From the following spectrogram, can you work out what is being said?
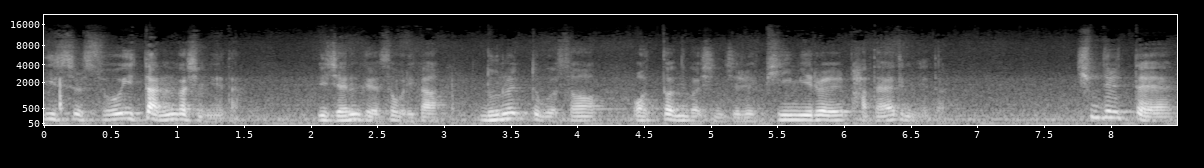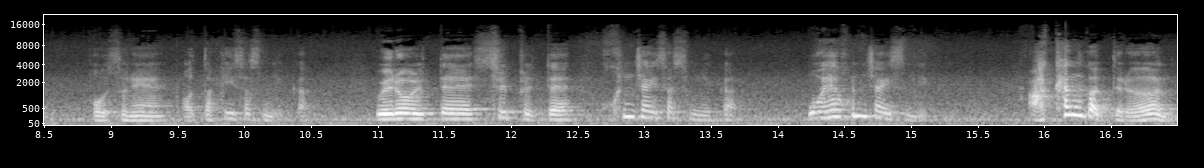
있을 수 있다는 것입니다. 이제는 그래서 우리가 눈을 뜨고서 어떤 것인지를 비밀을 받아야 됩니다. 힘들 때 보순에 어떻게 있었습니까? 외로울 때, 슬플 때 혼자 있었습니까? 왜 혼자 있습니까? 악한 것들은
